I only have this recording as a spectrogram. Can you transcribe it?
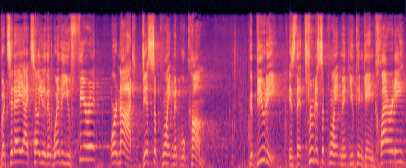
But today, I tell you that whether you fear it or not, disappointment will come. The beauty is that through disappointment, you can gain clarity,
